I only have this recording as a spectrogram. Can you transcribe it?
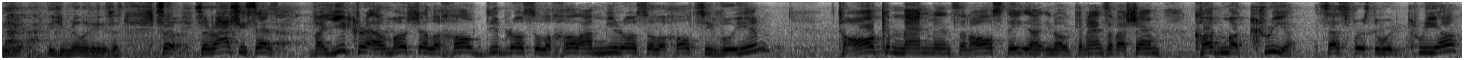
the, the humility is just so. So Rashi says, "Vayikra el Moshe lechol dibros lechol amiros lechol tzivuyim." To all commandments and all state, uh, you know, commands of Hashem, kadma kriya. It says first the word kriya,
